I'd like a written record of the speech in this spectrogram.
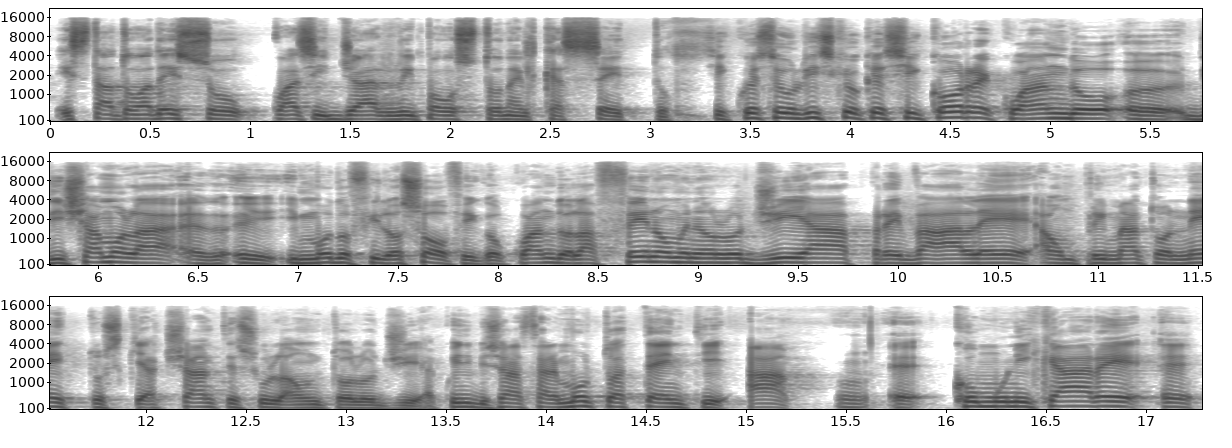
è stato adesso quasi già riposto nel cassetto. Sì, questo è un rischio che si corre quando, eh, diciamola eh, in modo filosofico, quando la fenomenologia prevale a un primato netto, schiacciante sulla ontologia. Quindi bisogna stare molto attenti a eh, comunicare eh,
